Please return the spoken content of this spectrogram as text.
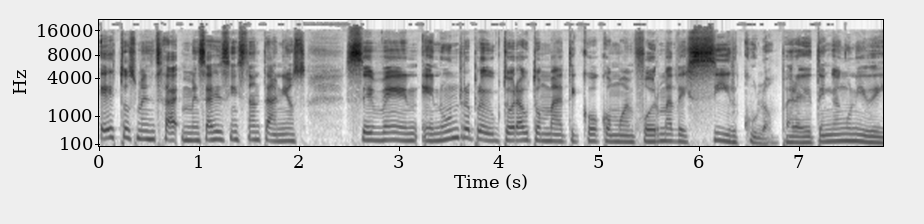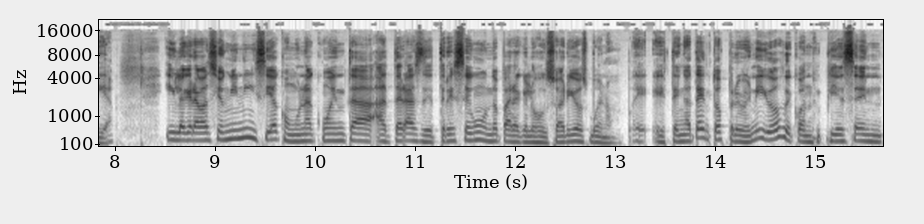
estos mensajes instantáneos se ven en un reproductor automático como en forma de círculo, para que tengan una idea. Y la grabación inicia con una cuenta atrás de tres segundos para que los usuarios, bueno, eh, estén atentos, prevenidos de cuando empiecen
